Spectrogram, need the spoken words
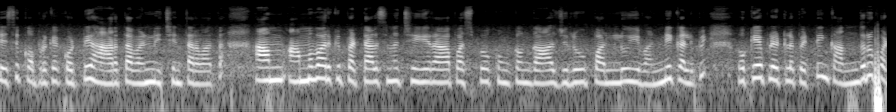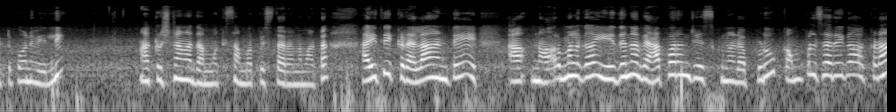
చేసి కొబ్బరికాయ కొట్టి హారత అవన్నీ ఇచ్చిన తర్వాత ఆ అమ్మవారికి పెట్టాల్సిన చీర పసుపు కుంకుమ గాజులు పళ్ళు ఇవన్నీ కలిపి ఒకే ప్లేట్లో పెట్టి ఇంక అందరూ పట్టుకొని వెళ్ళి ఆ కృష్ణానది అమ్మకి సమర్పిస్తారనమాట అయితే ఇక్కడ ఎలా అంటే నార్మల్గా ఏదైనా వ్యాపారం చేసుకునేటప్పుడు కంపల్సరీగా అక్కడ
